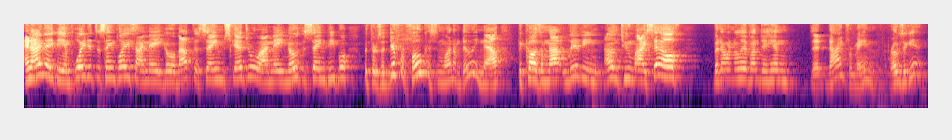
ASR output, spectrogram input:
And I may be employed at the same place. I may go about the same schedule. I may know the same people, but there's a different focus in what I'm doing now because I'm not living unto myself, but I want to live unto Him that died for me and rose again.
